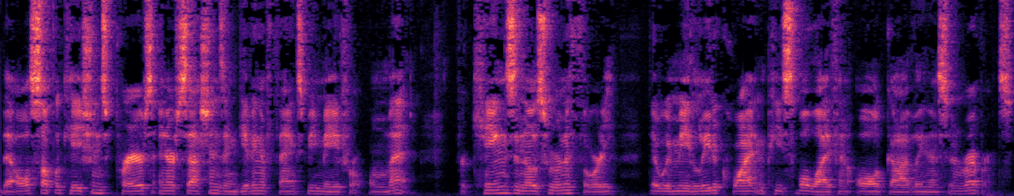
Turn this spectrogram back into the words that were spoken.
that all supplications, prayers, intercessions, and giving of thanks be made for all men, for kings and those who are in authority, that we may lead a quiet and peaceable life in all godliness and reverence.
